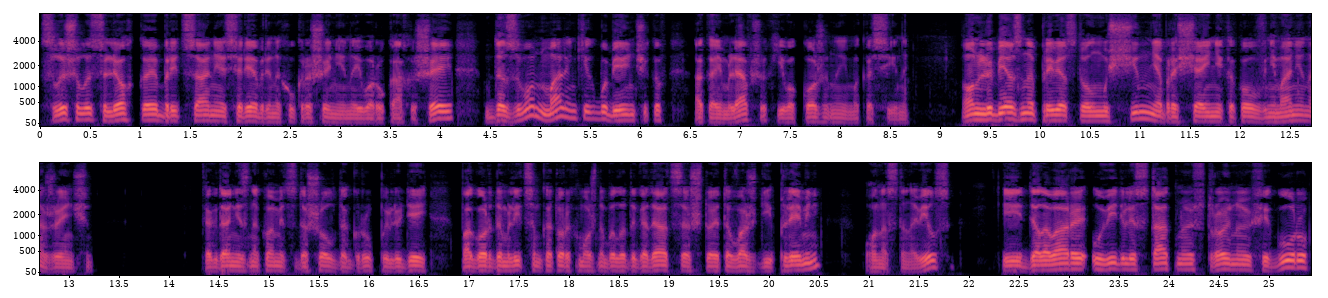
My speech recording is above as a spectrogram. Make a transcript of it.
слышалось легкое брецание серебряных украшений на его руках и шее, да звон маленьких бубенчиков, окаймлявших его кожаные мокасины. Он любезно приветствовал мужчин, не обращая никакого внимания на женщин. Когда незнакомец дошел до группы людей, по гордым лицам которых можно было догадаться, что это вожди племени, он остановился, и деловары увидели статную стройную фигуру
